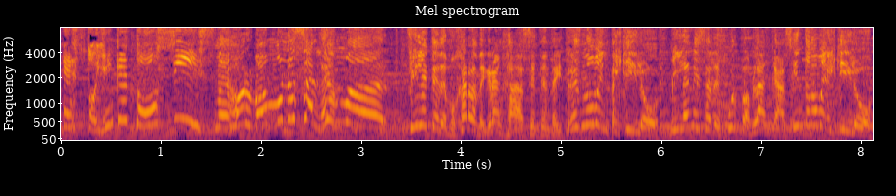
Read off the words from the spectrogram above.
Estoy en ketosis. Mejor vámonos a Lemar. Filete de mojarra de granja a 73.90 el kilo. Milanesa de pulpa blanca a 109 el kilo.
